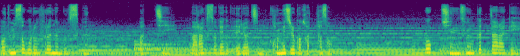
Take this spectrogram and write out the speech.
어둠 속으로 흐르는 모습은 마치 나락 속에 내려진 거미줄과 같아서 꼭 쥔손 끝자락에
